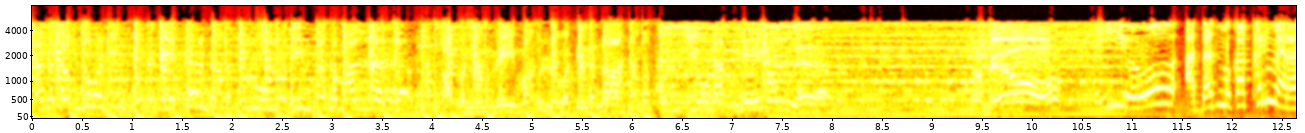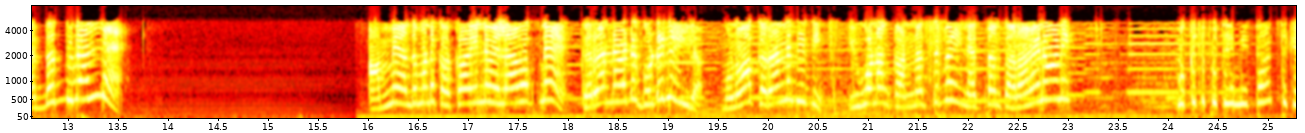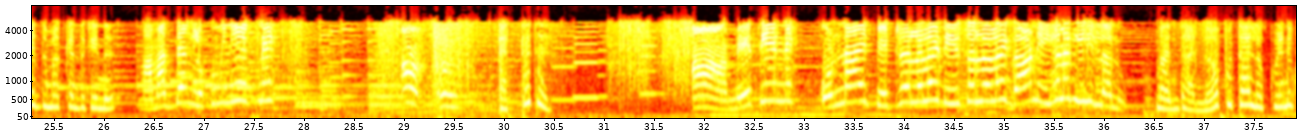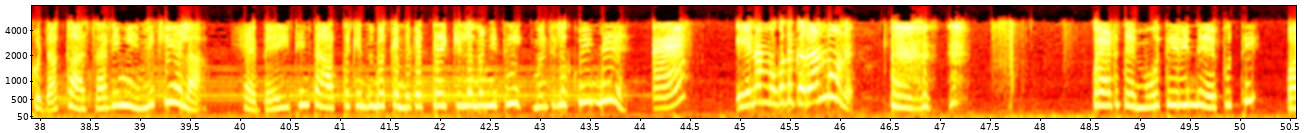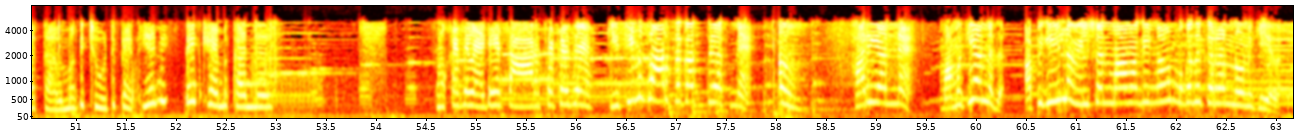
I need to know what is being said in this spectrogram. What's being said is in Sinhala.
දඟකම් නුවණින් හොඳ දේ කරන්නට පුරුණොදින් දඟ මල්ල අප නම් වෙයි මතුලව දිනනා හැම පුංචි උනත් මේගොල්ල දඟයෝ! අයියෝ අදත් මොකක් හරි වැරද්දක් දුඩන්නේ අම්මේ අද මට කකා ඉන්න වෙලාවක් නෑ කරන්න වැඩ ගොඩ ගිහිලා. මොනවා කරන්නද ඉතින්? ඉව්වනම් කන්නත් එපයි නැත්තම් තරහ වෙනවනේ. මොකද පුතේ මේ තාත්තා කැඳුමක් ඇඳගෙන? මමත් දැන් ලොකු මිනිහෙක් නේ. ආ. ඇත්තද? ආ මේ තියෙන්නේ ඔන්න ආයි පෙට්‍රල් වලයි ඩීසල් වලයි ගාන ඉහළ ගිහිල්ලාලු. මන් දන්නවා පුතා ලොකු වෙන ගොඩක් ආසාවෙන් ඉන්නේ කියලා. හැබැයි ඉතින් තාත්තා කැඳුමක් ඇඳගත්තයි කියලා නම් ඉතින් ඉක්මනට ලොකු වෙන්නේ ඈ එහෙනම් මොකද කරන්න ඕන? ඔයාට දැම්මුව තේරෙන්නේ නෑ පුතේ? ඔයා තාම මගේ චූටි පැටියනේ. දැන් කෑම කන්න. මොකද වැඩේ සාර්ථකද? කිසිම සාර්ථකත්වයක් නෑ. හරියන්නේ නෑ. මම කියන්නද? අපි ගිහිල්ලා විල්සන් මාමගෙන් අහමු මොකද කරන්න ඕන කියලා.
